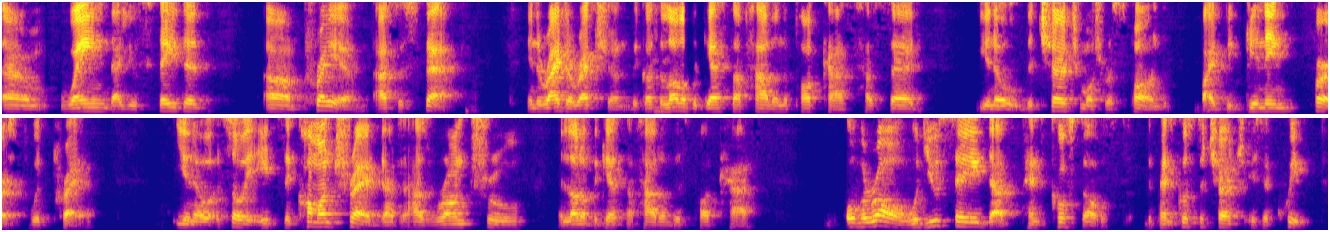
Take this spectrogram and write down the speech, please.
um, Wayne, that you stated um, prayer as a step in the right direction because a lot of the guests I've had on the podcast has said, you know, the church must respond by beginning first with prayer. You know, so it's a common thread that has run through a lot of the guests I've had on this podcast. Overall, would you say that Pentecostals, the Pentecostal church, is equipped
